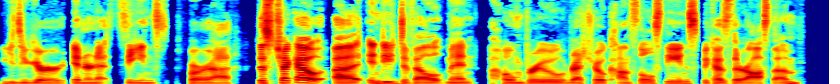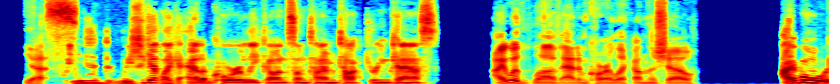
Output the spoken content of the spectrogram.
your internet scenes for uh just check out uh indie development homebrew retro console scenes because they're awesome. Yes. We need we should get like Adam Koralik on sometime and talk Dreamcast. I would love Adam Koralik on the show. I will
